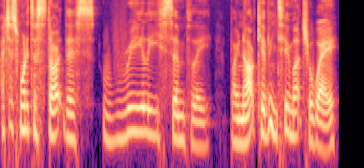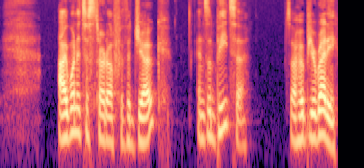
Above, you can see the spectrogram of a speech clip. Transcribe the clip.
I just wanted to start this really simply by not giving too much away I wanted to start off with a joke and some pizza. So I hope you're ready.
